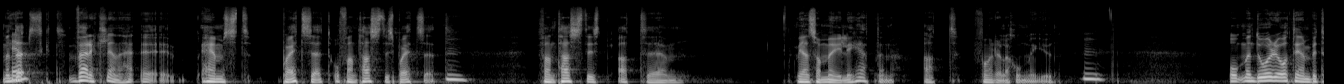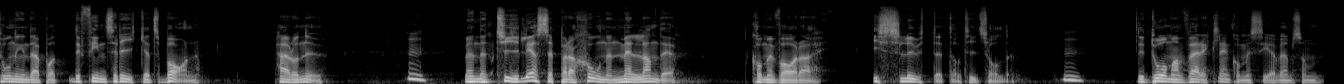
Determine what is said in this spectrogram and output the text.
men Hemskt. verkligen eh, hemskt på ett sätt och fantastiskt på ett sätt. Mm. Fantastiskt att eh, vi ens har möjligheten att få en relation med Gud. Mm. Och, men då är det återigen betoningen där på att det finns rikets barn här och nu. Mm. Men den tydliga separationen mellan det kommer vara i slutet av tidsåldern. Mm. Det är då man verkligen kommer se vem som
